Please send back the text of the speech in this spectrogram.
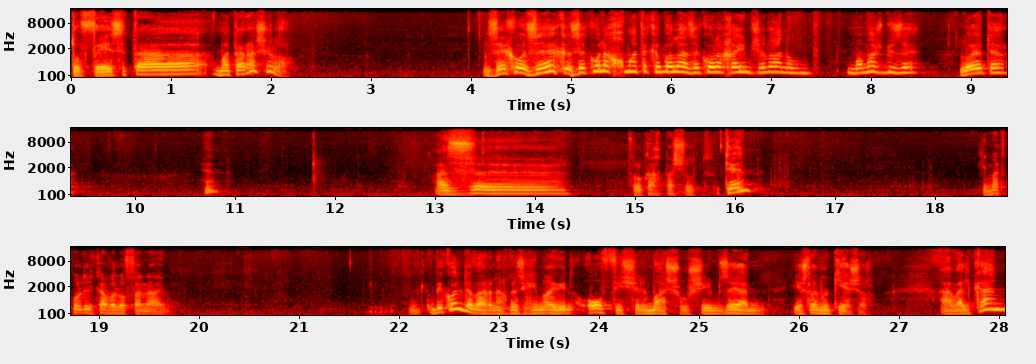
ותופס את המטרה שלו. זה, זה, זה כל חוכמת הקבלה, זה כל החיים שלנו, ממש בזה, לא יותר. כן? אז... אה, כל כך פשוט. כן. כמעט כמו לרכב על אופניים. בכל דבר אנחנו צריכים להבין אופי של משהו, שעם זה יש לנו קשר. אבל כאן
